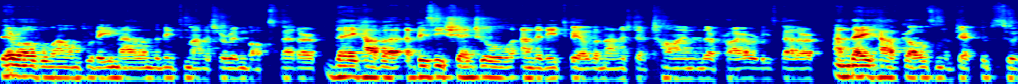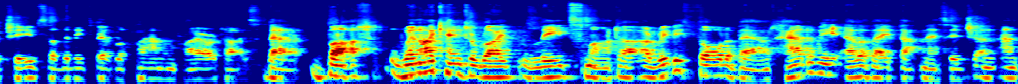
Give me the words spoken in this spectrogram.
they're overwhelmed with email and they need to manage their inbox better. They have a, a busy schedule and they need to be able to manage their time and their priorities better. And they have goals and objectives to achieve. So they need to be able to plan and prioritize better. But when I came to write Lead Smarter, I really thought about how do we elevate that message and, and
